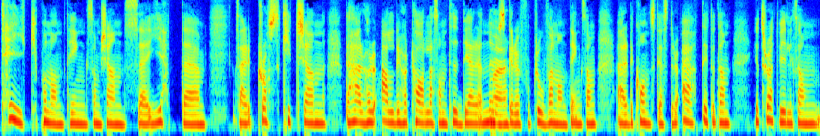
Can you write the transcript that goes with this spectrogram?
take på någonting som känns eh, jätte så här, cross kitchen. Det här har du aldrig hört talas om tidigare. Nu Nej. ska du få prova någonting som är det konstigaste du ätit. Utan jag tror att vi liksom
